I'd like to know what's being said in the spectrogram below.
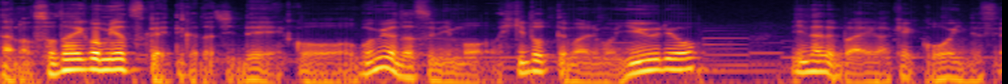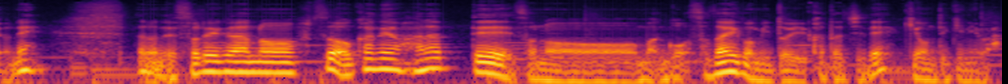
あの粗大ゴミ扱いっていう形でこうゴミを出すにも引き取ってもらうにも有料になる場合が結構多いんですよね。なのでそれがあの普通はお金を払ってその、まあ、ご粗大ゴミという形で基本的には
